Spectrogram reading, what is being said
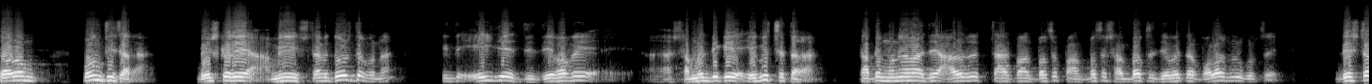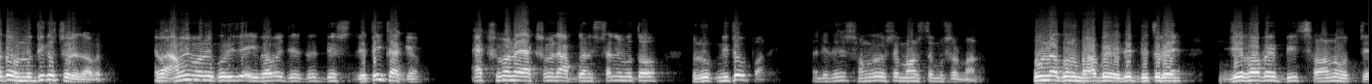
চরমপন্থী যারা বিশেষ করে আমি ইসলামে দোষ দেব না কিন্তু এই যে যেভাবে সামনের দিকে এগুচ্ছে তারা তাতে মনে হয় যে আরও চার পাঁচ বছর পাঁচ বছর সাত বছর যেভাবে তারা বলা শুরু করছে দেশটা তো অন্যদিকে চলে যাবে। এবং আমি মনে করি যে এইভাবে যে দেশ যেতেই থাকে এক সময় এক সময় আফগানিস্তানের মতো রূপ নিতেও পারে। এদেশের সংখ্যাগরিষ্ঠ মানুষ তো মুসলমান। কোন না কোন ভাবে এদের ভিতরে যেভাবে বীজ ছড়ানো হচ্ছে,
